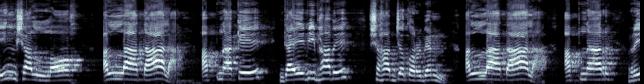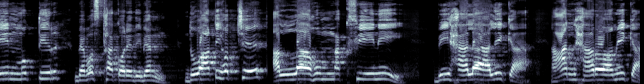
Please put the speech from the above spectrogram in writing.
ইনশাল্লাহ আল্লাহ তাআলা আপনাকে গায়েবীভাবে সাহায্য করবেন। আল্লাহ তাআলা আপনার ঋণ মুক্তির ব্যবস্থা করে দিবেন। দোয়াটি হচ্ছে আল্লাহুম মাকফিনি বিহালালিকা, আন হারামিকা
